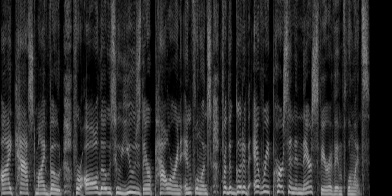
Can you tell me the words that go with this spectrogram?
I cast my vote for all those who use their power and influence for the good of every person in their sphere of influence.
